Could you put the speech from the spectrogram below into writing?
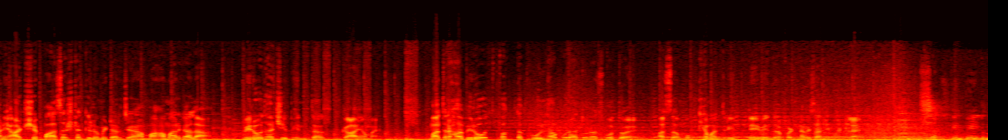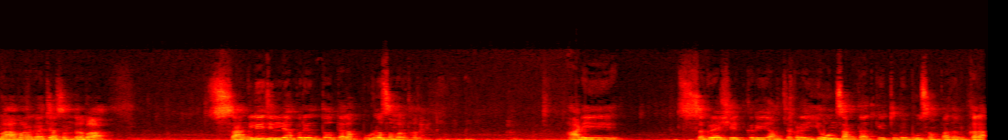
आणि आठशे पासष्ट किलोमीटरच्या या महामार्गाला विरोधाची भिंत कायम आहे. मात्र हा विरोध फक्त कोल्हापुरातूनच होतोय असं मुख्यमंत्री देवेंद्र फडणवीसांनी म्हटलंय. शक्तीपीठ महामार्गाच्या संदर्भात सांगली जिल्ह्यापर्यंत त्याला पूर्ण समर्थन आहे. आणि सगळे शेतकरी आमच्याकडे येऊन सांगतात की तुम्ही भूसंपादन करा.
